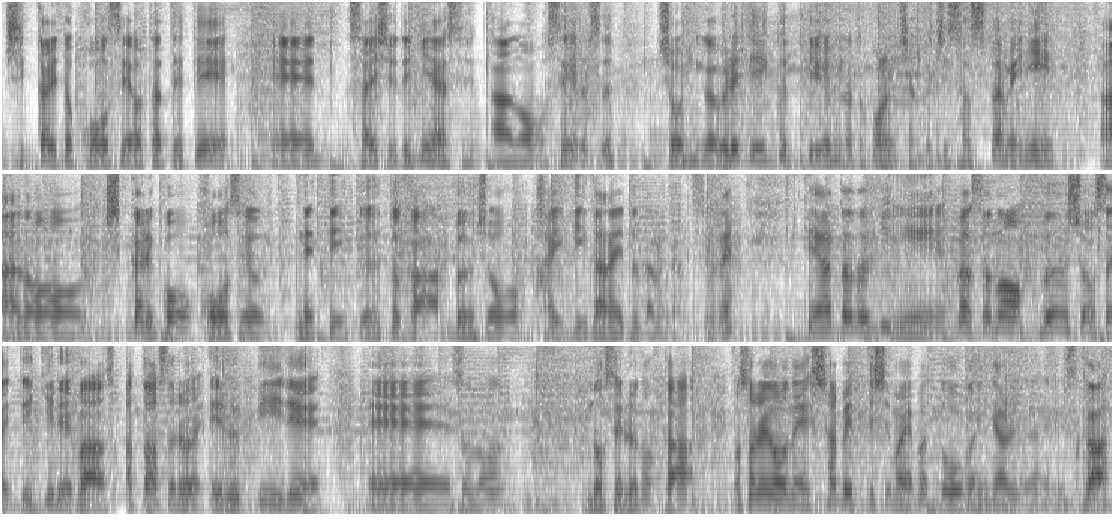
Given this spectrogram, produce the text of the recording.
うしっかりと構成を立てて、えー、最終的にはあのセールス商品が売れていくっていう風なところに着地さすためにあのしっかりこう構成を練っていくとか文章を書いていくかないとダメなんですよね。ってやった時に、まあ、その文章さえできればあとはそれを LP で、えー、その載せるのか、まあ、それをね喋ってしまえば動画になるじゃないですか、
